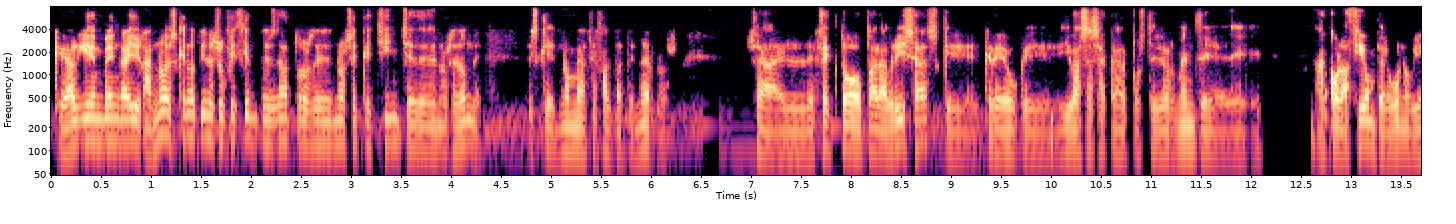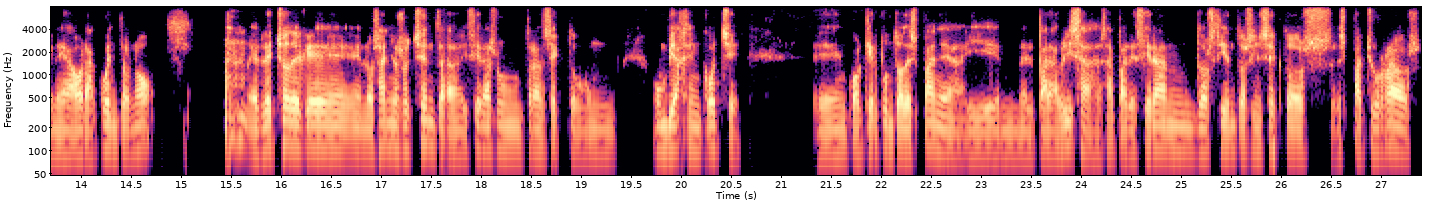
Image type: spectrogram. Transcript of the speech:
Que alguien venga y diga, no, es que no tiene suficientes datos de no sé qué chinche, de no sé dónde, es que no me hace falta tenerlos. O sea, el efecto parabrisas, que creo que ibas a sacar posteriormente de, a colación, pero bueno, viene ahora a cuento, ¿no? El hecho de que en los años 80 hicieras un transecto, un, un viaje en coche, en cualquier punto de España y en el parabrisas aparecieran 200 insectos espachurrados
